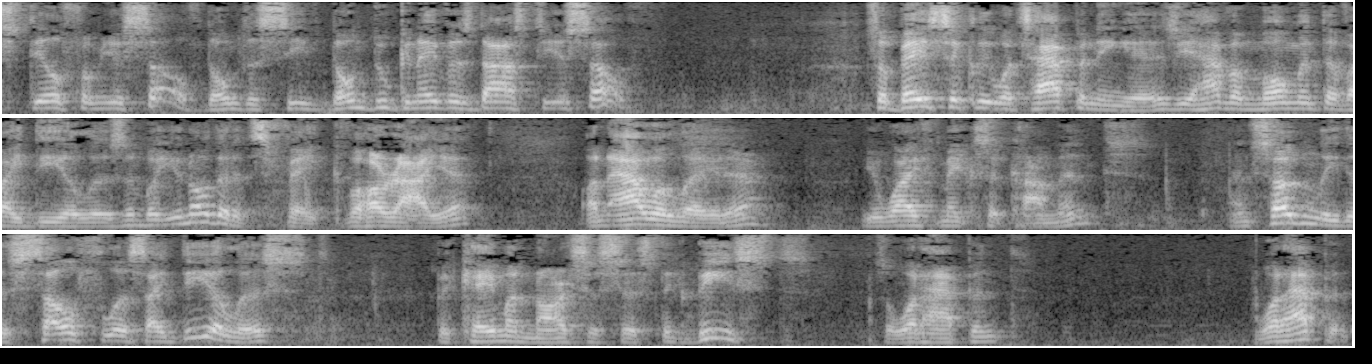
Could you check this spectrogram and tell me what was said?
steal from yourself. Don't deceive. Don't do gnevas das to yourself. So basically, what's happening is you have a moment of idealism, but you know that it's fake. Vaharaya. An hour later, your wife makes a comment, and suddenly the selfless idealist became a narcissistic beast. So what happened? What happened?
